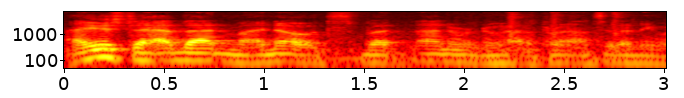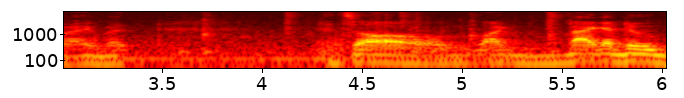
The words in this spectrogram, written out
I used to have that in my notes, but I never knew how to pronounce it anyway. But it's all like bagadoo,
